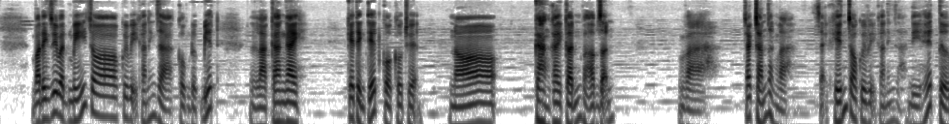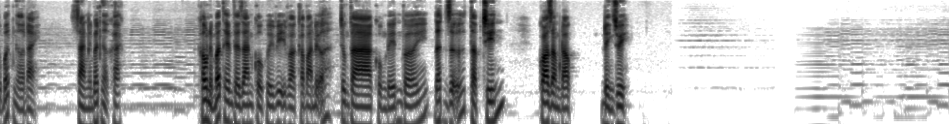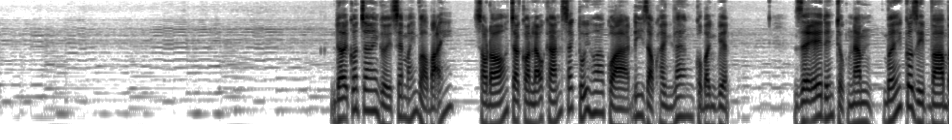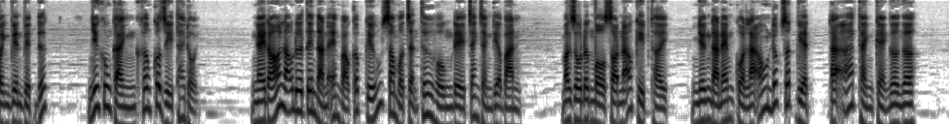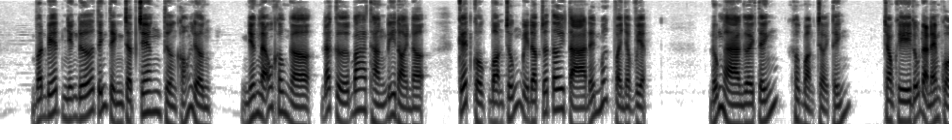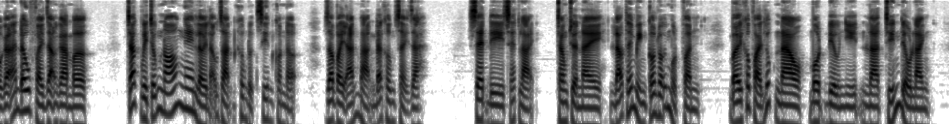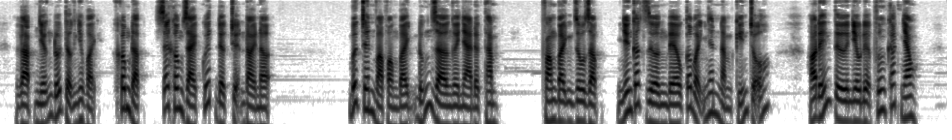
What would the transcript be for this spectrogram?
Và Đình Duy bật mí cho quý vị khán thính giả cùng được biết là càng ngày cái tình tiết của câu chuyện nó càng gay cấn và hấp dẫn. Và chắc chắn rằng là sẽ khiến cho quý vị khán thính giả đi hết từ bất ngờ này sang đến bất ngờ khác. Không để mất thêm thời gian của quý vị và các bạn nữa, chúng ta cùng đến với Đất Giữ tập 9 qua giọng đọc Đình Duy. Đợi con trai gửi xe máy vào bãi, sau đó cha con lão khán xách túi hoa quả đi dọc hành lang của bệnh viện. Dễ đến chục năm mới có dịp vào bệnh viện Việt Đức, nhưng khung cảnh không có gì thay đổi. Ngày đó lão đưa tên đàn em vào cấp cứu sau một trận thư hùng để tranh giành địa bàn. Mặc dù được mổ sọ não kịp thời, nhưng đàn em của lão lúc xuất viện đã thành kẻ ngơ ngơ. Vẫn biết những đứa tính tình chập chen thường khó lường, nhưng lão không ngờ đã cử ba thằng đi đòi nợ. Kết cục bọn chúng bị đập cho tơi tả đến mức phải nhập viện. Đúng là người tính, không bằng trời tính. Trong khi lũ đàn em của gã đâu phải dạng gà mờ. Chắc vì chúng nó nghe lời lão dặn không được xin con nợ. Do vậy án mạng đã không xảy ra. Xét đi xét lại. Trong chuyện này, lão thấy mình có lỗi một phần. Bởi không phải lúc nào một điều nhịn là chín điều lành. Gặp những đối tượng như vậy, không đập sẽ không giải quyết được chuyện đòi nợ. Bước chân vào phòng bệnh đúng giờ người nhà được thăm. Phòng bệnh dù rộng, nhưng các giường đều có bệnh nhân nằm kín chỗ. Họ đến từ nhiều địa phương khác nhau.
